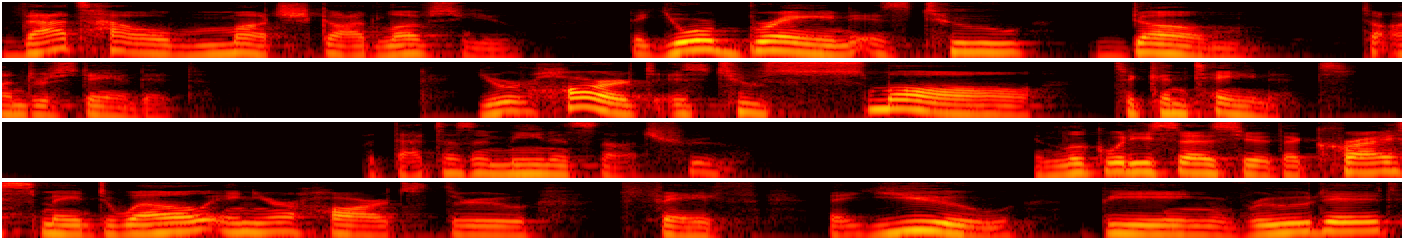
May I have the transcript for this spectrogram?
That's how much God loves you, that your brain is too dumb to understand it. Your heart is too small to contain it. But that doesn't mean it's not true. And look what he says here that Christ may dwell in your hearts through faith, that you, being rooted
